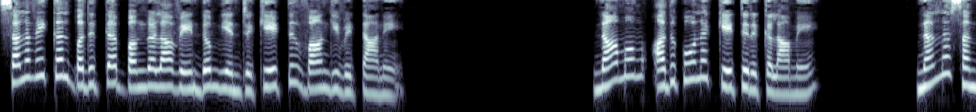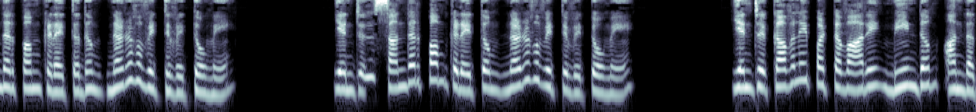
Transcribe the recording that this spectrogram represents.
சலவைக்கல் பதித்த பங்களா வேண்டும் என்று கேட்டு வாங்கிவிட்டானே. நாமும் அதுபோல கேட்டிருக்கலாமே. நல்ல சந்தர்ப்பம் கிடைத்ததும் நழுவ விட்டு விட்டோமே. என்று சந்தர்ப்பம் கிடைத்தும் நழுவ விட்டு விட்டோமே. என்று கவலைப்பட்டவாறே மீண்டும் அந்த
